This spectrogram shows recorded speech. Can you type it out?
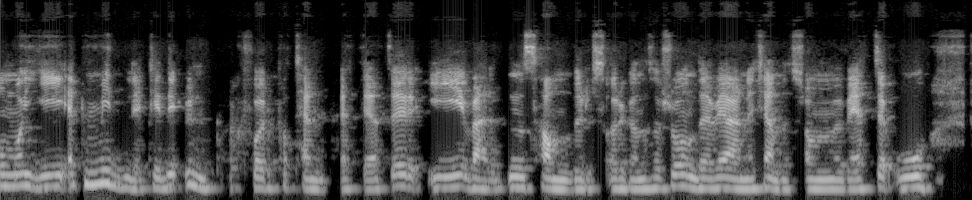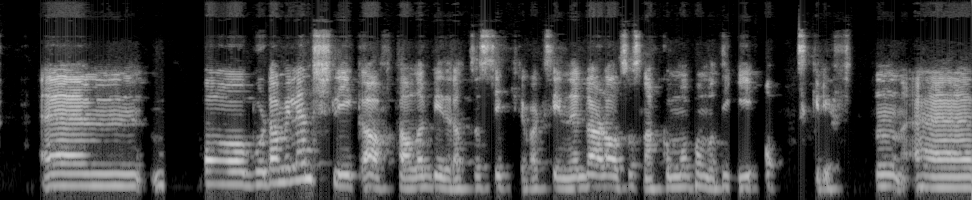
om å gi et midlertidig unntak for patentrettigheter i Verdens handelsorganisasjon, det vi gjerne kjenner som WTO. Um, og Hvordan vil en slik avtale bidra til å sikre vaksiner? Da er det altså snakk om å på en måte gi oppskriften eh,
